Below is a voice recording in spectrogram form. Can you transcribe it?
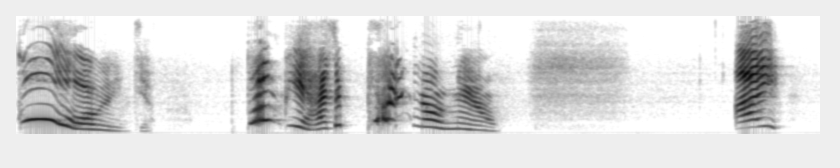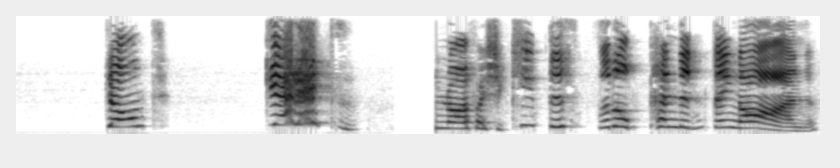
good. Bumpy has a partner now. I don't get it! I don't know if I should keep this little pendant thing on.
